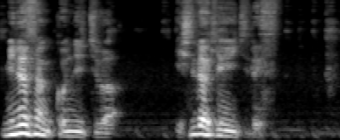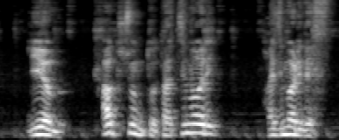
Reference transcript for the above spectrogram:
皆さんこんにちは。石田健一です。リアムアクションと立ち回り始まりです。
